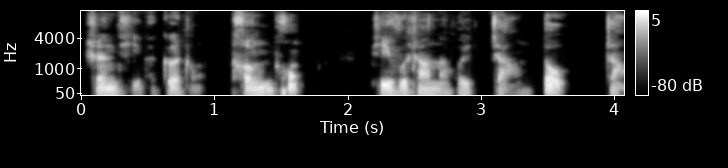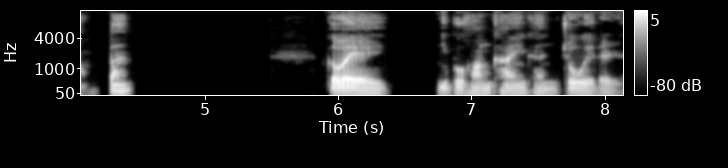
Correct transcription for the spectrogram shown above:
身体的各种疼痛。皮肤上呢会长痘、长斑。各位，你不妨看一看周围的人，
